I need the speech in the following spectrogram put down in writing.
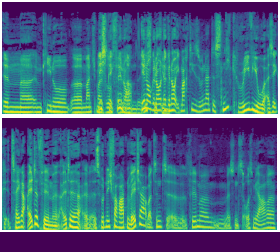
im, äh, im Kino äh, manchmal so Lichtblick, genau. Filmabende. Genau, genau, Lichtblick-Kino. genau. Ich mache die sogenannte Sneak Review. Also ich zeige alte Filme. Alte, äh, es wird nicht verraten welche, aber es sind äh, Filme meistens aus dem Jahre,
